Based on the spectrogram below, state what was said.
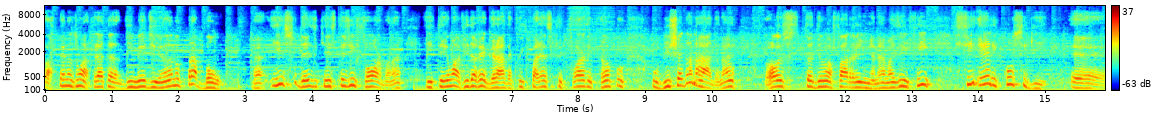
apenas um atleta de mediano para bom. Né? Isso desde que esteja em forma, né? E tenha uma vida regrada, porque parece que fora de campo o bicho é danado, né? Gosta de uma farinha, né? Mas enfim, se ele conseguir é,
